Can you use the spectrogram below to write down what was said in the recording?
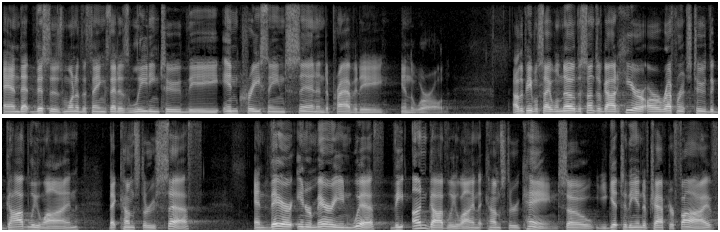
and that this is one of the things that is leading to the increasing sin and depravity in the world. Other people say, well, no, the sons of God here are a reference to the godly line that comes through Seth and they're intermarrying with the ungodly line that comes through Cain. So you get to the end of chapter 5,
